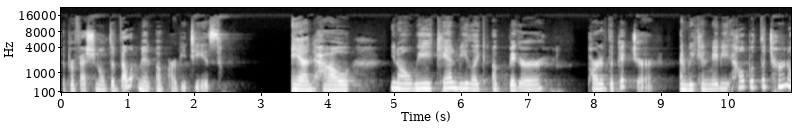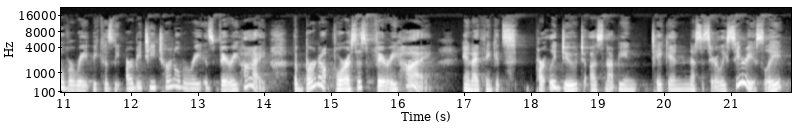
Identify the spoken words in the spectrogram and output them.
the professional development of RBTs and how, you know, we can be like a bigger part of the picture and we can maybe help with the turnover rate because the RBT turnover rate is very high. The burnout for us is very high. And I think it's partly due to us not being taken necessarily seriously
